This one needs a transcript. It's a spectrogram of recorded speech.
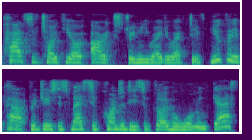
Parts of Tokyo are extremely radioactive. Nuclear power produces massive quantities of global warming gas.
